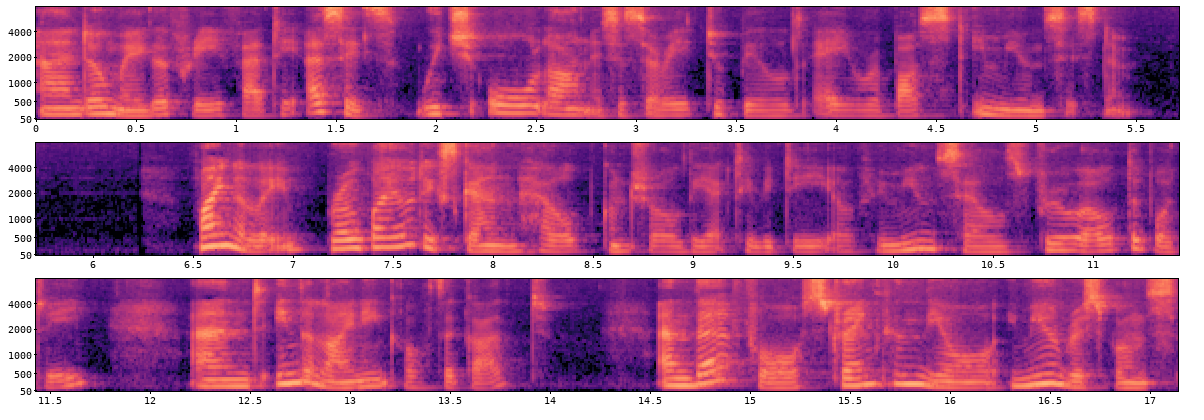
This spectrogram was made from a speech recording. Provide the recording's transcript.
and omega 3 fatty acids, which all are necessary to build a robust immune system. Finally, probiotics can help control the activity of immune cells throughout the body and in the lining of the gut, and therefore strengthen your immune response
